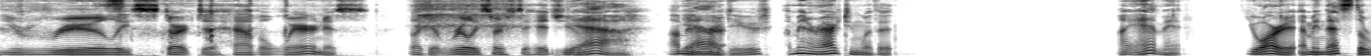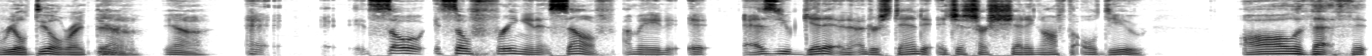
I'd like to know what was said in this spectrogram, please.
You really start to have awareness, like it really starts to hit you. yeah I'm yeah intera- dude I'm interacting with it. i am it You are it. I mean, that's the real deal right there. yeah yeah it's so it's so freeing in itself i mean it as you get it and understand it it just starts shedding off the old you all of that th-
